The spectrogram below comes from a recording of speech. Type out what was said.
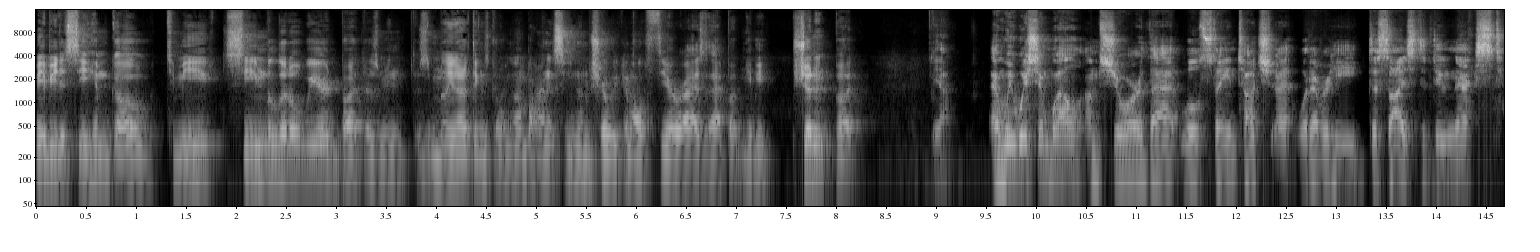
maybe to see him go to me seemed a little weird, but there's I mean there's a million other things going on behind the scenes. I'm sure we can all theorize that, but maybe shouldn't. But yeah. And we wish him well. I'm sure that we'll stay in touch at whatever he decides to do next.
